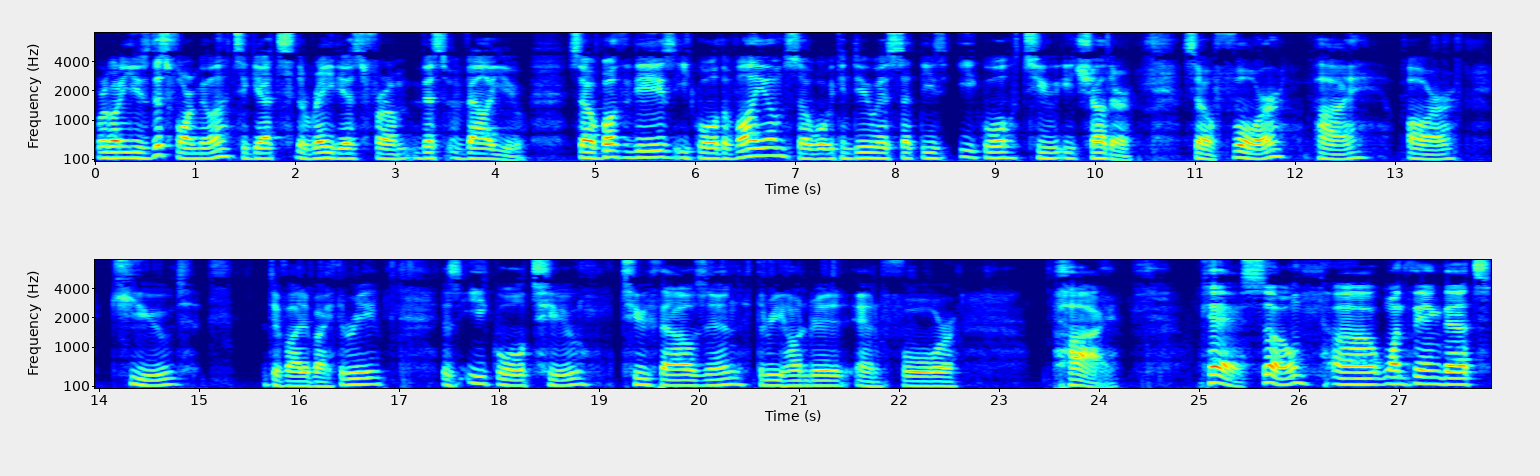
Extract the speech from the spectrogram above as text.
we're going to use this formula to get the radius from this value. So both of these equal the volume. So what we can do is set these equal to each other. So 4 pi r cubed divided by 3 is equal to 2,304 pi. Okay, so uh, one thing that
